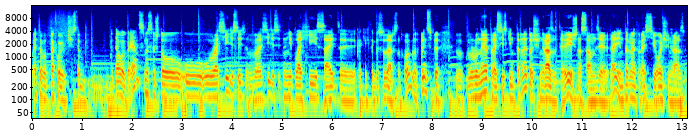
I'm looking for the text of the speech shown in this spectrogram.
это вот такой чисто бытовой вариант, в смысле, что у, у России действительно, в России действительно неплохие сайты каких-то государственных органов. В принципе, Рунет, российский интернет очень развитая вещь на самом деле, да, и интернет в России очень развит.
